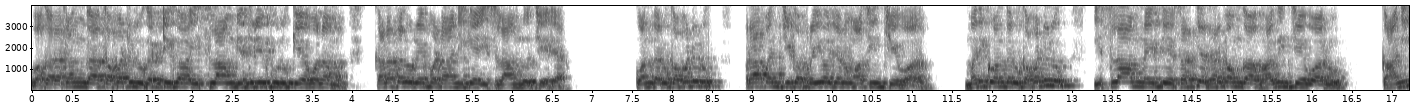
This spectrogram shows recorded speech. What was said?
ఒక రకంగా కపటులు గట్టిగా ఇస్లాం వ్యతిరేకులు కేవలం కలతలు రేపటానికే ఇస్లాంలో చేరారు. కొందరు కపటులు ప్రాపంచిక ప్రయోజనం ఆశించేవారు. మరికొందరు కపటులు ఇస్లాంనైతే సత్యధర్మంగా భావించేవారు. కానీ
